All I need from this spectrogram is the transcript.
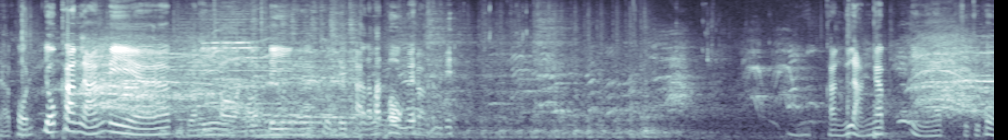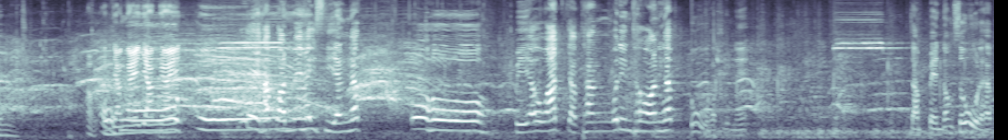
จากผลยกข้างหลังเนี่ยครับวันนี้ของดีนะครับช่วงได้สารพัดพงษ์เลยครับวันนี้ข้างหลังครับนี่ครับสิทธิพงศ์เอาเอายังไงยังไงโอ้เอ้ครับบอลไม่ให้เสียงครับ โอ้โหปียวัฒน์กับทางวดินทรครับสู้ครับลูกนี้จำเป็นต้องสู้เลยครับ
